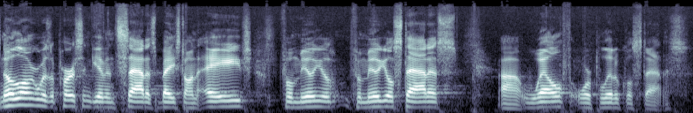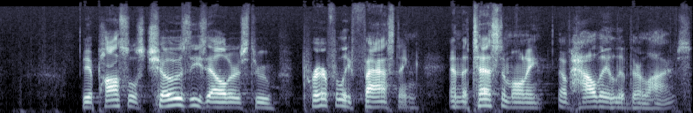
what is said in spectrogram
No longer was a person given status based on age, familial, familial status, uh, wealth, or political status. The apostles chose these elders through prayerfully fasting and the testimony of how they lived their lives.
